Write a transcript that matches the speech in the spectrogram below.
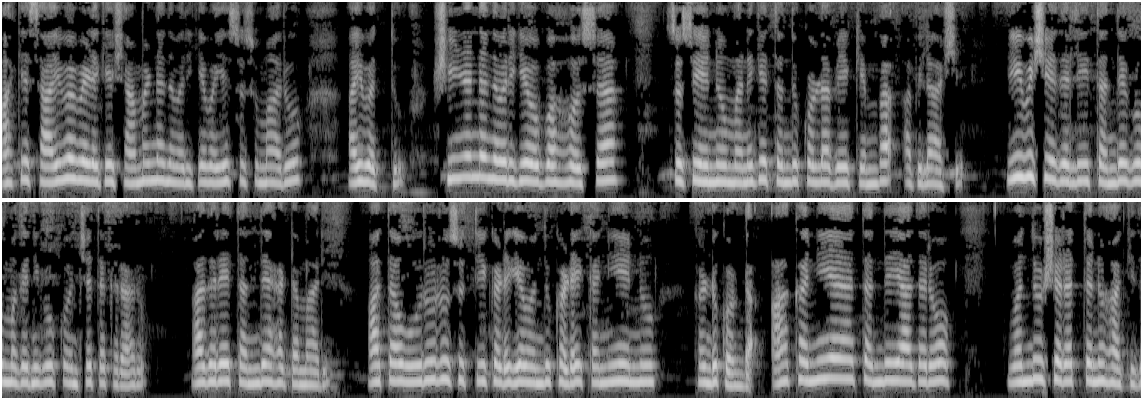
ಆಕೆ ಸಾಯುವ ವೇಳೆಗೆ ಶಾಮಣ್ಣನವರಿಗೆ ವಯಸ್ಸು ಸುಮಾರು ಐವತ್ತು. ಶ್ರೀಣ್ಣನವರಿಗೆ ಒಬ್ಬ ಹೊಸ ಸೊಸೆಯನ್ನು ಮನೆಗೆ ತಂದುಕೊಳ್ಳಬೇಕೆಂಬ ಅಭಿಲಾಷೆ. ಈ ವಿಷಯದಲ್ಲಿ ತಂದೆಗೂ ಮಗನಿಗೂ ಕೊಂಚ ತಕರಾರು. ಆದರೆ ತಂದೆ ಹಠಮಾರಿ. ಆತ ಊರೂರು ಸುತ್ತಿ ಕಡೆಗೆ ಒಂದು ಕಡೆ ಕನ್ಯೆಯನ್ನು ಕಂಡುಕೊಂಡ. ಆ ಕನ್ಯೆಯ ತಂದೆಯಾದರೋ ಒಂದು ಷರತ್ತನ್ನು ಹಾಕಿದ.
